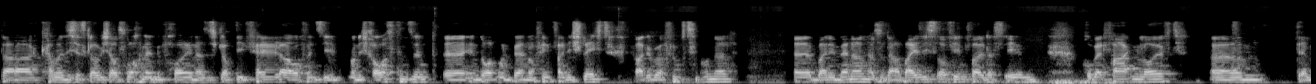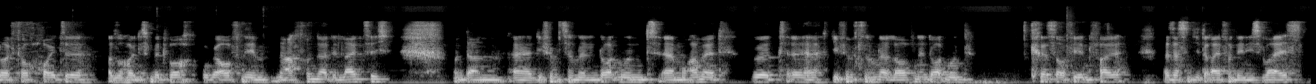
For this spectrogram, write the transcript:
da kann man sich jetzt, glaube ich, aufs Wochenende freuen. Also ich glaube, die Felder, auch wenn sie noch nicht draußen sind, äh, in Dortmund werden auf jeden Fall nicht schlecht, gerade über 1500 äh, bei den Männern. Also da weiß ich es auf jeden Fall, dass eben Robert Faken läuft. Ähm, der läuft auch heute, also heute ist Mittwoch, wo wir aufnehmen, nach 800 in Leipzig und dann äh, die 1500 in Dortmund. Äh, Mohammed wird äh, die 1500 laufen in Dortmund. Chris auf jeden Fall. Also das sind die drei, von denen ich es weiß.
